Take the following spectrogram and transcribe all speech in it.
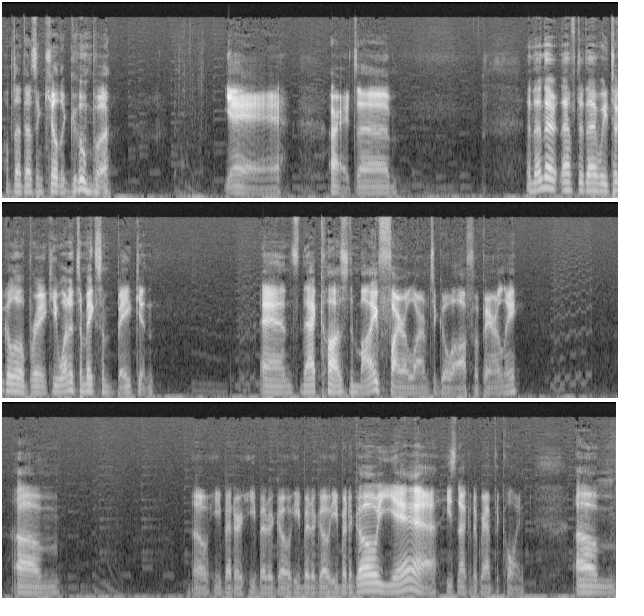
Hope that doesn't kill the Goomba. Yeah. Alright, um... And then there, after that, we took a little break. He wanted to make some bacon. And that caused my fire alarm to go off, apparently. Um... Oh, he better, he better go, he better go, he better go, yeah! He's not gonna grab the coin. Um...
